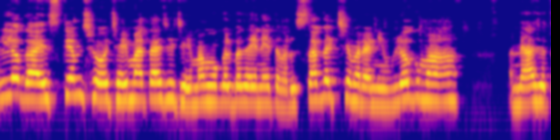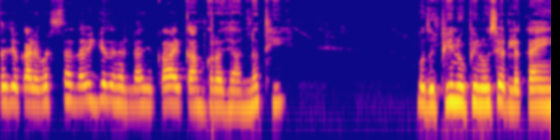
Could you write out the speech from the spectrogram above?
હેલો ગાઈસ કેમ છો? જય માતાજી, જય મા મોગલ બધાને તમારું સ્વાગત છે મારા ન્યૂ વ્લોગમાં અને આજે તો જો કાલે વરસાદ આવી ગયો હતો ને એટલે આજે કાંઈ કામ કરવા જવાનું નથી. બધું ભીનું ભીનું છે એટલે કાંઈ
